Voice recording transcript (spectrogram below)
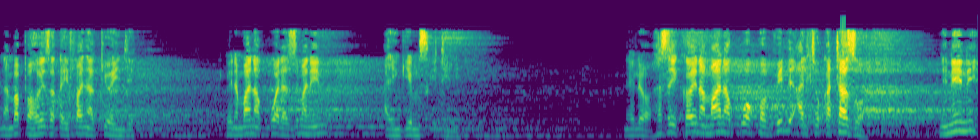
Na ambapo hawezi kaifanya akiwa nje. Ina maana kuwa lazima nini? Aingie msikitini. Naelewa? Sasa ikawa ina maana kuwa kwa vile alichokatazwa ni nini?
